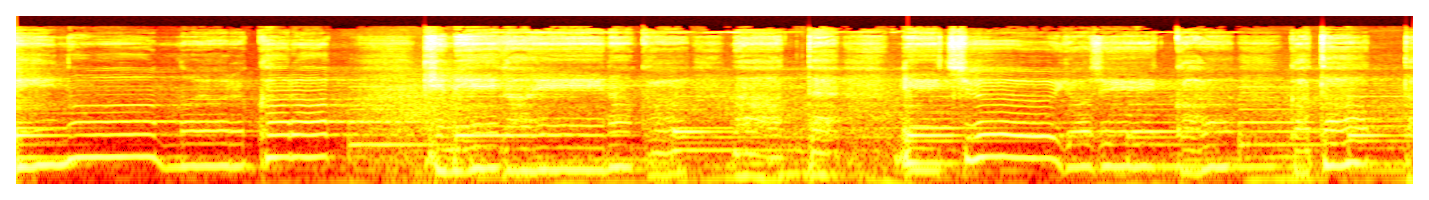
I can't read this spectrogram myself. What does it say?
日の夜から君がいなくなって24時間が経った。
